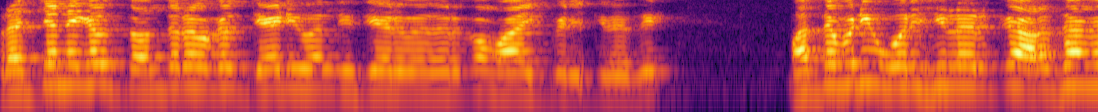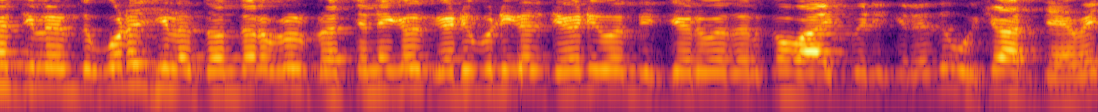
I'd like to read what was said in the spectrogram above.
பிரச்சனைகள் தொந்தரவுகள் தேடி வந்து சேருவதற்கும் வாய்ப்பு இருக்கிறது. மற்றபடி ஒரு சிலருக்கு அரசாங்கத்திலிருந்து கூட சில தொந்தரவுகள் பிரச்சனைகள் கெடுபிடிகள் தேடி வந்து சேருவதற்கும் வாய்ப்பு இருக்கிறது. உஷார் தேவை.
